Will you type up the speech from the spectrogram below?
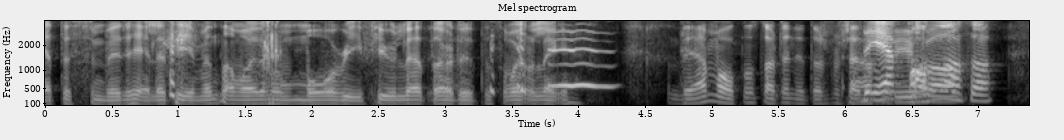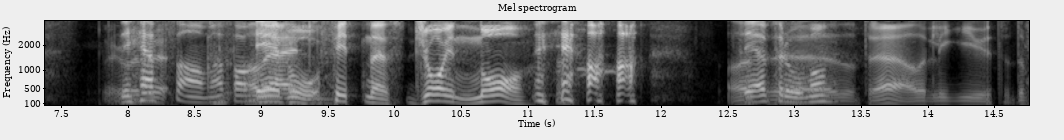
eter smør hele timen. Han bare må refuele etter å ha vært ute så lenge. Det er måten å starte nyttårsforskjell Det er panna altså. Det er faen meg panna Evo fitness, join nå! Det er promo. Da tror jeg jeg hadde ligget ute til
